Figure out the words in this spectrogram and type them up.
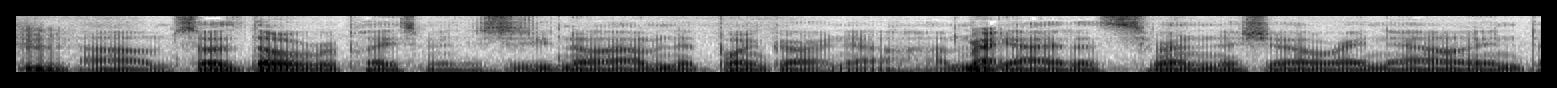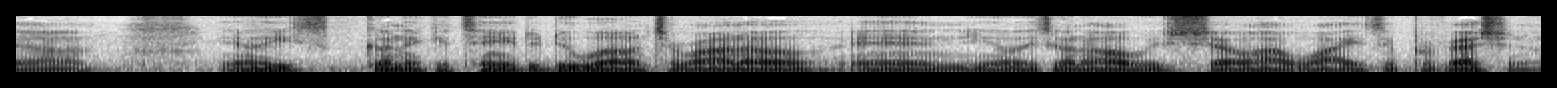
Mm. Um, so it's no replacement. It's just you know I'm the point guard now. I'm the guy that's running the show right now, and um, you know he's going to continue to do well in Toronto, and you know he's going to always show how why he's a professional.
